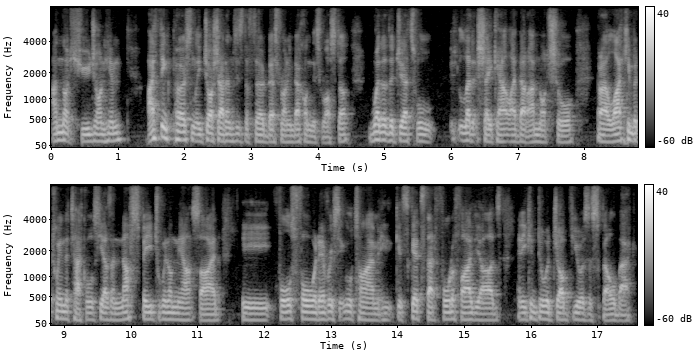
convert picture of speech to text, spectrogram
I'm not huge on him. I think personally, Josh Adams is the third best running back on this roster. Whether the Jets will let it shake out like that, I'm not sure. But I like him between the tackles. He has enough speed to win on the outside. He falls forward every single time. He gets gets that four to five yards, and he can do a job for you as a spell back.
